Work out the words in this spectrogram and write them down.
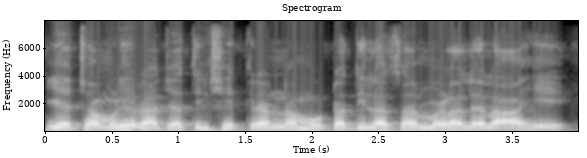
याच्यामुळे राज्यातील शेतकऱ्यांना मोठा दिलासा मिळालेला आहे.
